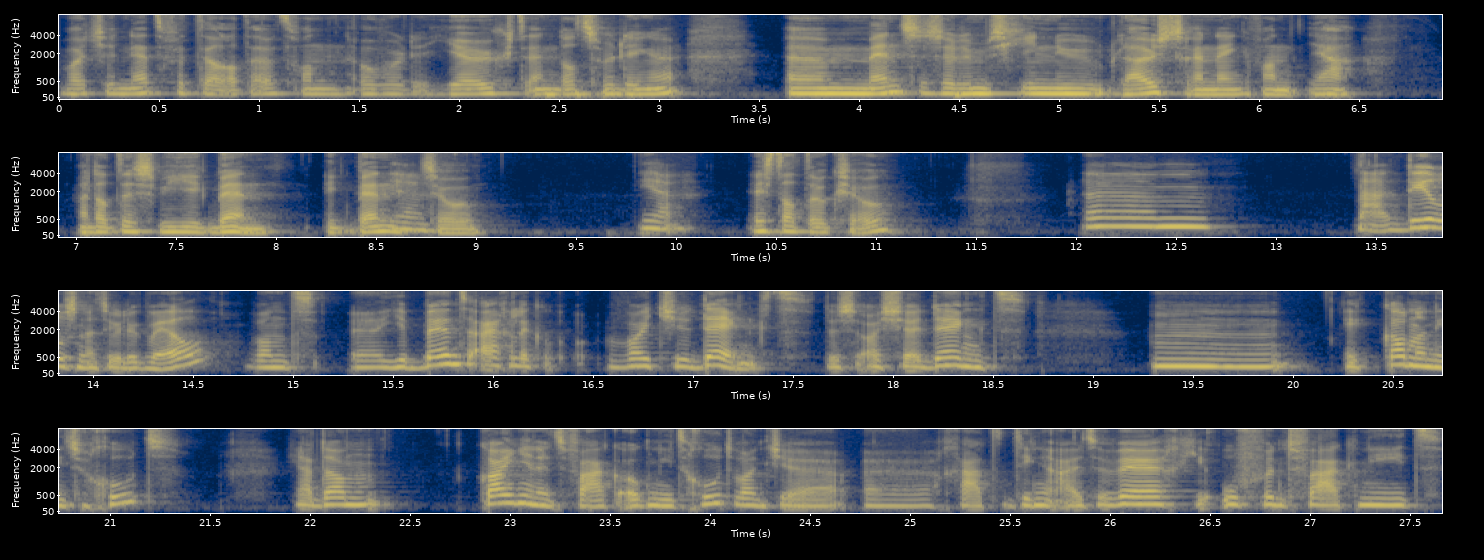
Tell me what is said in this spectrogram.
wat je net verteld hebt van over de jeugd en dat soort dingen. Uh, mensen zullen misschien nu luisteren en denken van ja, maar dat is wie ik ben. Ik ben zo. Ja. Is dat ook zo? Um, nou, deels natuurlijk wel, want uh, je bent eigenlijk wat je denkt. Dus als jij denkt, mm, ik kan het niet zo goed, ja, dan kan je het vaak ook niet goed, want je uh, gaat dingen uit de weg, je oefent vaak niet.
